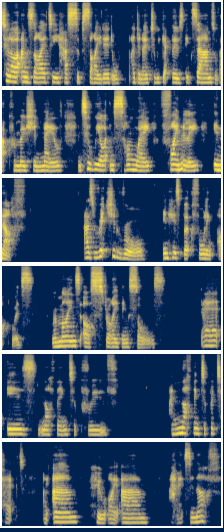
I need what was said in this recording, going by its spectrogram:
till our anxiety has subsided, or I don't know, till we get those exams or that promotion nailed, until we are in some way finally enough. As Richard Rohr, in his book Falling Upwards, reminds our striving souls, there is nothing to prove and nothing to protect. I am who I am, and it's enough.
